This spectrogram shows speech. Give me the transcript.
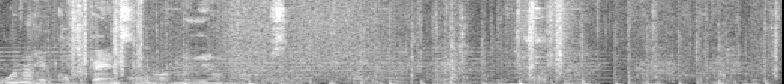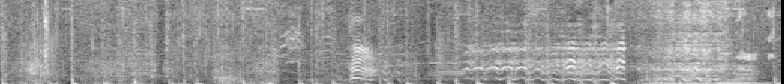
buena recompensa, no me dieron no, pues, Mira, mira aquí.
